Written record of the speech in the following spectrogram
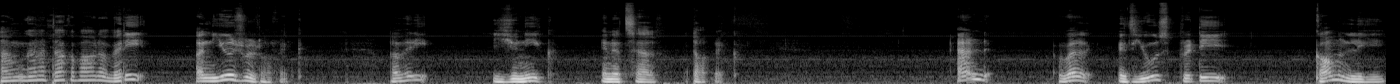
I'm gonna talk about a very unusual topic, a very unique in itself topic, and well, it's used pretty commonly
